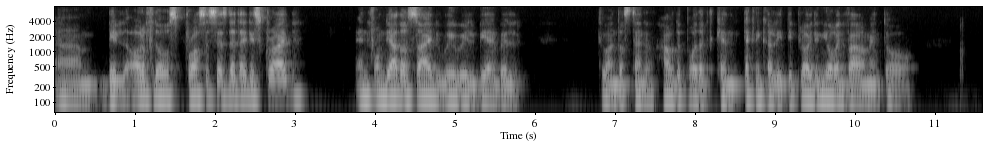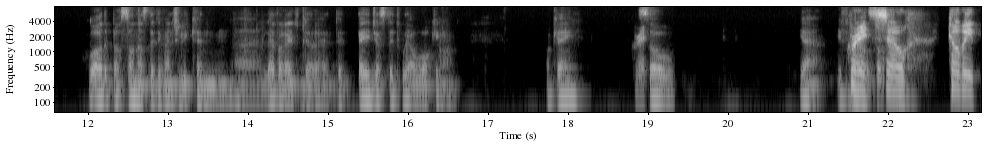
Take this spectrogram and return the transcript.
um, build all of those processes that i described and from the other side we will be able to understand how the product can technically deployed in your environment or who are the personas that eventually can uh, leverage the, the pages that we are working on. Okay. Great. So yeah. Great. So, Kobi,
